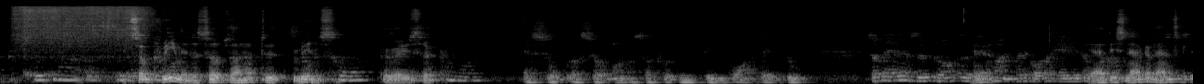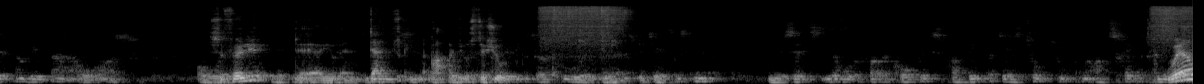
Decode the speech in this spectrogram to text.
og- It's so creamy the soap, so I have to rinse eraser. Af sol og sommer, og så på en februardag, du. Sådan er det at sidde i kongen i Ja. Danmark, det godt at have lidt Ja, de snakker dansk. Er over os. Og, Selvfølgelig, det er jo en dansk radiostation. Så skulle Jyllands Jazzens ild i essens i råd Frederik Korfix fra Vinterjazz 2023. Well,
